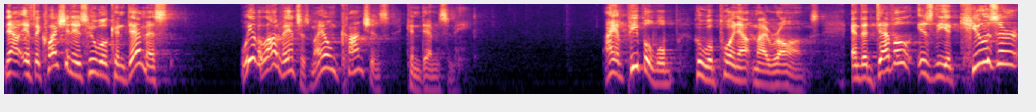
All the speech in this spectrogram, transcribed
Now, if the question is who will condemn us, we have a lot of answers. My own conscience condemns me. I have people will, who will point out my wrongs. And the devil is the accuser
